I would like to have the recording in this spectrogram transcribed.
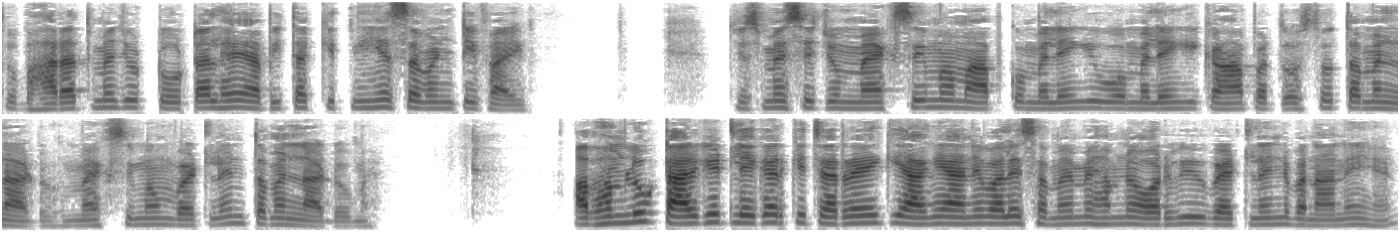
तो भारत में जो टोटल है, अभी तक कितनी है? सेवेंटी फाइव जिसमें से जो मैक्सिमम आपको मिलेंगी, वो मिलेंगी कहाँ पर दोस्तों? तमिलनाडु मैक्सिमम वेटलैंड तमिलनाडु में. अब हम लोग टारगेट लेकर के चल रहे हैं कि आगे आने वाले समय में हमने और भी वेटलैंड बनाने हैं.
